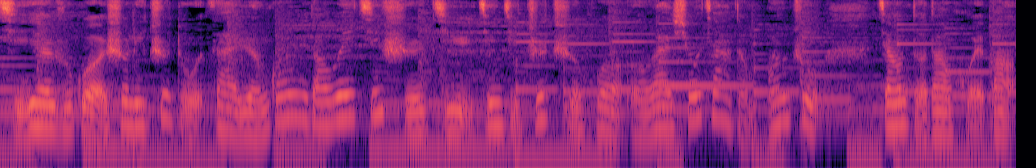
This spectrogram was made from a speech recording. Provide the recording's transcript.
企业如果设立制度，在员工遇到危机时给予经济支持或额外休假等帮助，将得到回报。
